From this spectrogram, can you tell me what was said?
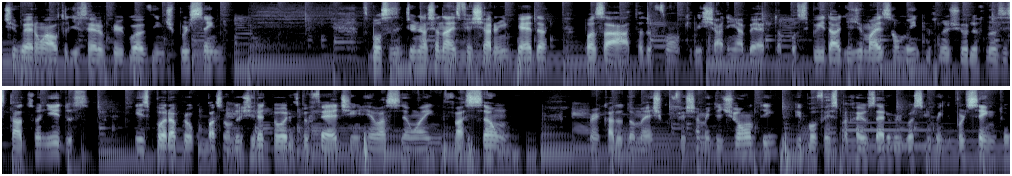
tiveram alta de 0,20%. As bolsas internacionais fecharam em queda após a ata do FONC deixar em aberto a possibilidade de mais aumentos nos juros nos Estados Unidos e expor a preocupação dos diretores do Fed em relação à inflação. Mercado doméstico fechamento de ontem, Ibovespa caiu 0,50%,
